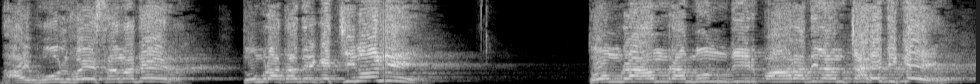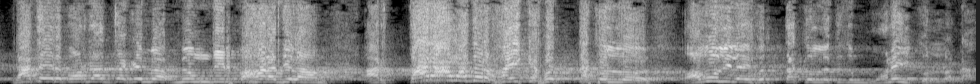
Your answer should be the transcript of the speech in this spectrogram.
ভাই, ভুল হয়েছে আমাদের। তোমরা তাদেরকে চিনোনি। তোমরা, আমরা মন্দির পাহারা দিলাম চারিদিকে। রাতের পর রাত যাকে মন্দির পাহারা দিলাম। আর তারা আমাদের ভাইকে হত্যা করল। অবলীলায় হত্যা করল, কিন্তু মনেই করল না।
